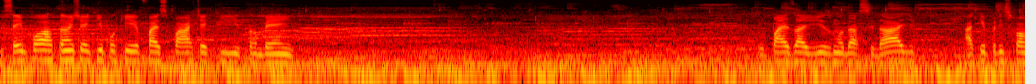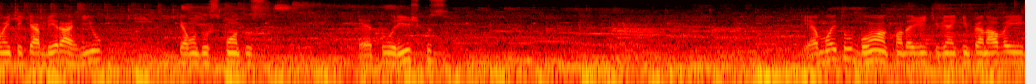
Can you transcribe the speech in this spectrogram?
Isso é importante aqui porque faz parte aqui também do paisagismo da cidade. Aqui principalmente aqui a Beira Rio, que é um dos pontos é, turísticos. E é muito bom quando a gente vem aqui em Penalva e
